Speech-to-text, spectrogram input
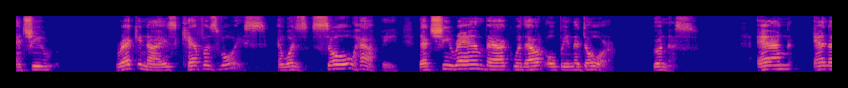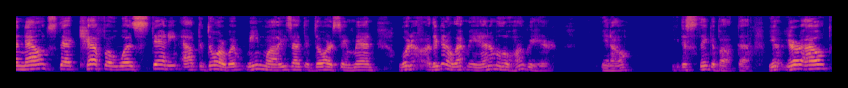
and she recognized Kepha's voice and was so happy that she ran back without opening the door. Goodness. And and announced that Kepha was standing out the door. But meanwhile, he's at the door saying, Man, what are they gonna let me in? I'm a little hungry here. You know? Just think about that. You, you're out,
